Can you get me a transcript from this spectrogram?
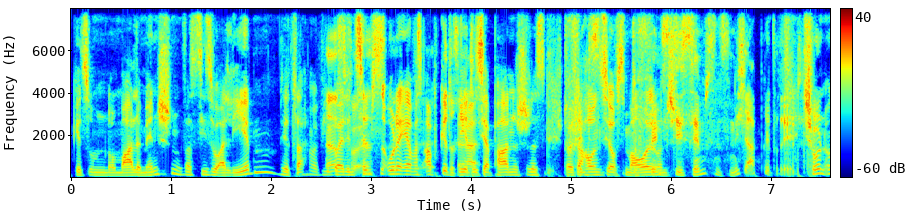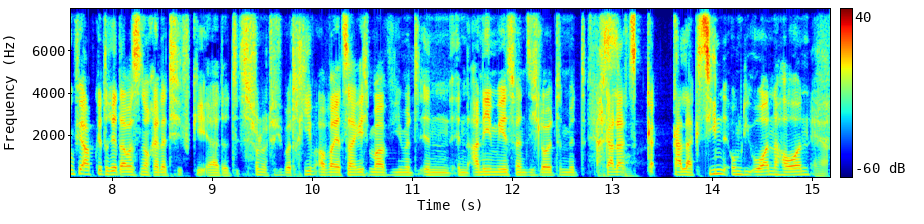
geht es um normale Menschen, was die so erleben? Jetzt sag mal, wie das bei den Simpsons oder eher was abgedrehtes, ja. japanisches. Leute hauen sich aufs Maul. Du und die Simpsons nicht abgedreht? Schon irgendwie abgedreht, aber es ist noch relativ geerdet. Ist schon natürlich übertrieben, aber jetzt sage ich mal, wie mit in, in Animes, wenn sich Leute mit Galax so. Galaxien um die Ohren hauen ja.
